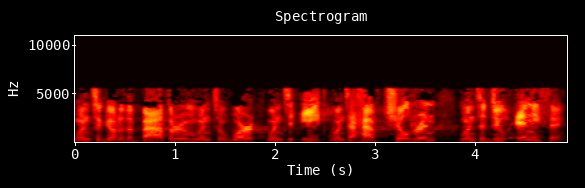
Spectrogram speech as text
when to go to the bathroom, when to work, when to eat, when to have children, when to do anything.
